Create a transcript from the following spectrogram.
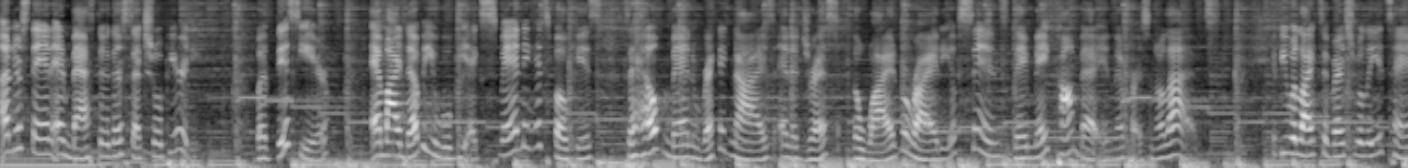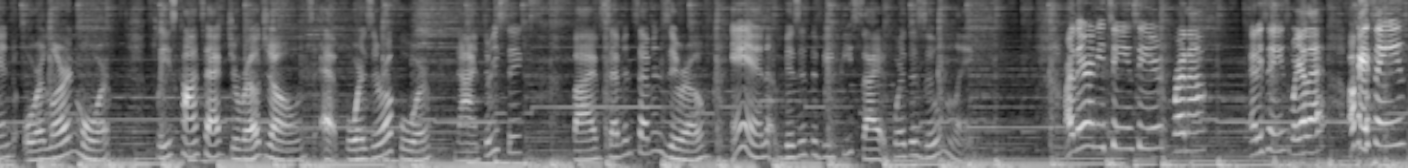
understand and master their sexual purity. But this year, MIW will be expanding its focus to help men recognize and address the wide variety of sins they may combat in their personal lives. If you would like to virtually attend or learn more, please contact Jarrell Jones at 404 936 5770 and visit the BP site for the Zoom link. Are there any teens here right now? Any teens? Where y'all at? Okay, teens.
